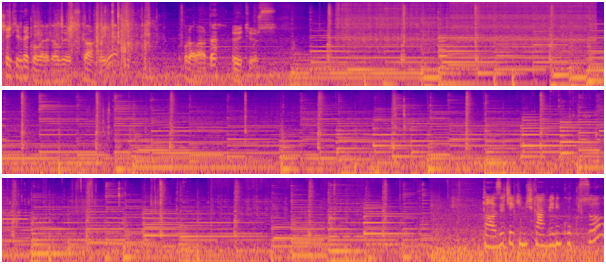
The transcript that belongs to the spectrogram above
çekirdek olarak alıyoruz kahveyi. Buralarda öğütüyoruz. Taze çekilmiş kahvenin kokusu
